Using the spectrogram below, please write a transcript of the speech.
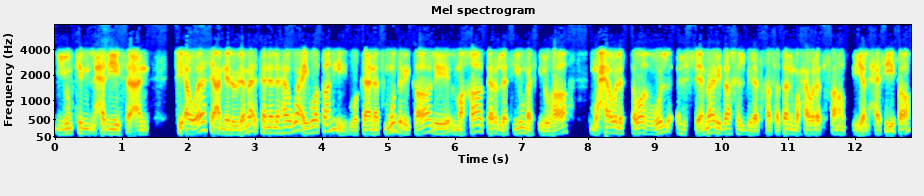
يمكن الحديث عن فئة واسعة من العلماء كان لها وعي وطني وكانت مدركة للمخاطر التي يمثلها محاولة توغل الاستعمار داخل البلاد خاصة المحاولات الفرنسية الحثيثة.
